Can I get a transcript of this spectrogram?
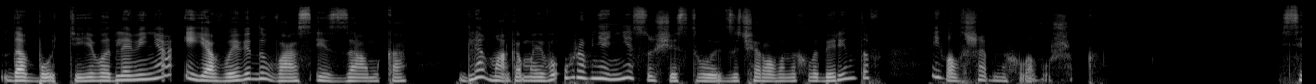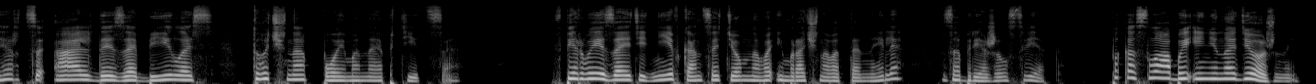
Добудьте его для меня, и я выведу вас из замка. Для мага моего уровня не существует зачарованных лабиринтов и волшебных ловушек. Сердце Альды забилось, точно пойманная птица. Впервые за эти дни в конце темного и мрачного тоннеля забрежил свет. пока слабый и ненадежный,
